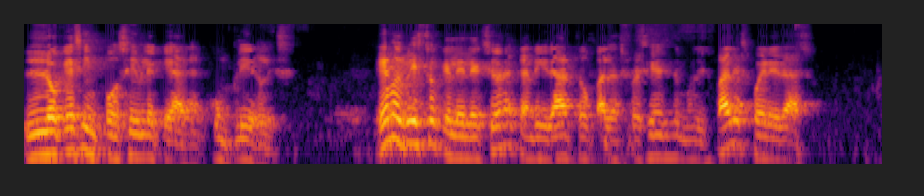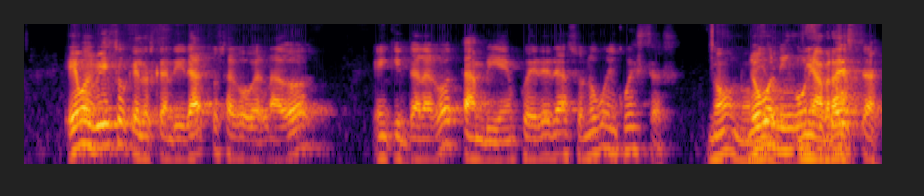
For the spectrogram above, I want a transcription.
lo que es imposible que hagan, cumplirles? Hemos visto que la elección a candidato para las presidencias municipales fue heredazo. Hemos visto que los candidatos a gobernador en Quintana Roo también fue heredazo. No hubo encuestas. No, no, No hubo ninguna ni habrá, encuesta.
